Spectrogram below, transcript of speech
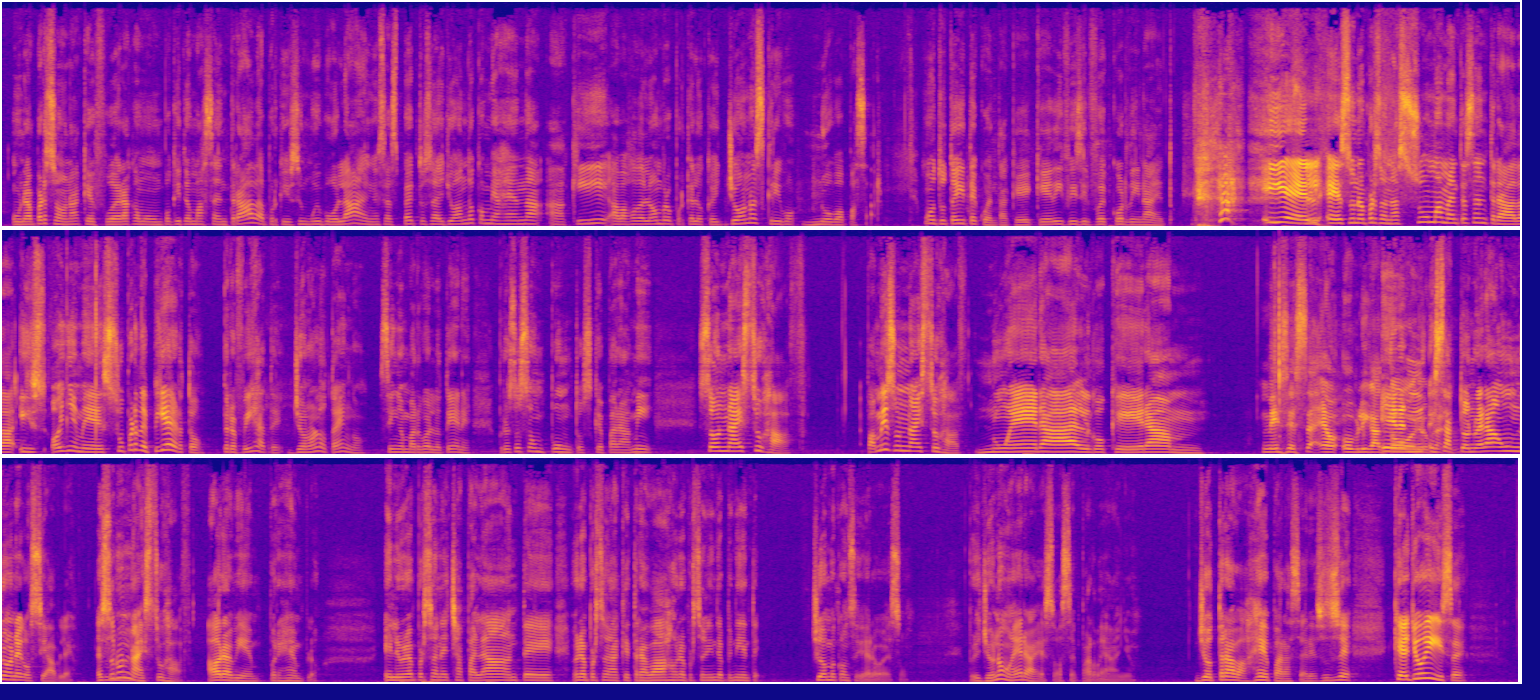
una persona que fuera como un poquito más centrada, porque yo soy muy volada en ese aspecto. O sea, yo ando con mi agenda aquí abajo del hombro porque lo que yo no escribo no va a pasar. Bueno, tú te diste cuenta que qué difícil fue coordinar esto. y él es una persona sumamente centrada y, oye, me es súper despierto. Pero fíjate, yo no lo tengo. Sin embargo, él lo tiene. Pero esos son puntos que para mí son nice to have. Para mí es un nice to have. No era algo que era... Mm, necesario, obligatorio. exacto, no era un no negociable. Eso era un nice to have. Ahora bien, por ejemplo, él es una persona hecha para adelante, una persona que trabaja, una persona independiente. Yo me considero eso. Pero yo no era eso hace par de años. Yo trabajé para hacer eso. Entonces, ¿qué yo hice?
